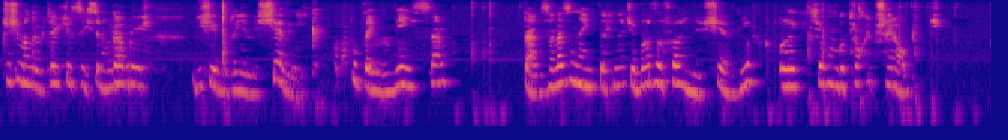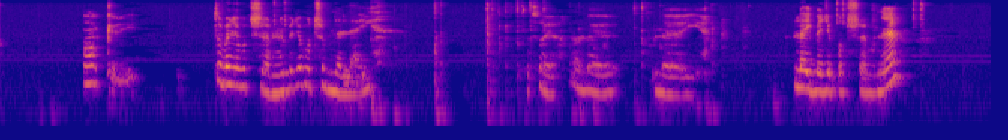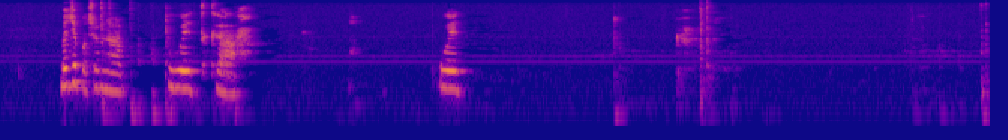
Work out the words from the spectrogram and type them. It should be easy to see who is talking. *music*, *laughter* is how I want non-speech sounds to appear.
Speaker 1: Cześć, siemano, witajcie, z tej strony Gabryś. Dzisiaj budujemy siewnik. Tutaj mam miejsce. Tak, znalazłem na internecie bardzo fajny siewnik, ale chciałbym go trochę przerobić. Okej. Co będzie potrzebne? Będzie potrzebny lej. Co ja? Le, lej. Lej będzie potrzebny. Będzie potrzebna płytka. Płyt.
